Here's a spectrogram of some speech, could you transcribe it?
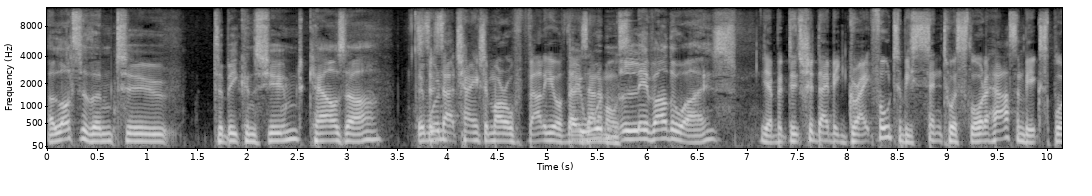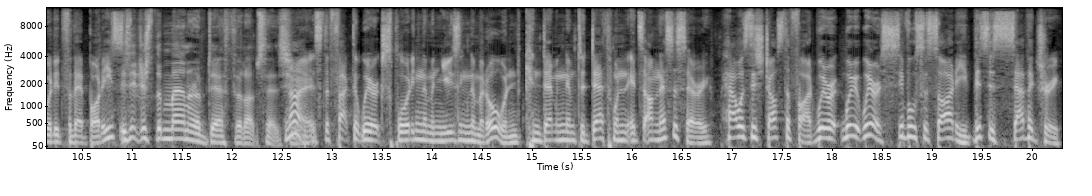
a lot of them to to be consumed. Cows are. They Does wouldn't, that change the moral value of they those wouldn't animals? live otherwise. Yeah, but should they be grateful to be sent to a slaughterhouse and be exploited for their bodies? Is it just the manner of death that upsets you? No, it's the fact that we're exploiting them and using them at all and condemning them to death when it's unnecessary. How is this justified? We're, we're, we're a civil society. This is savagery.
